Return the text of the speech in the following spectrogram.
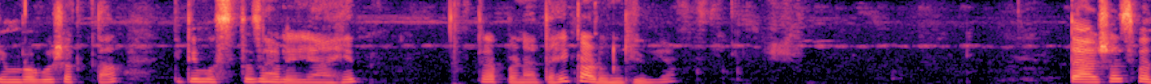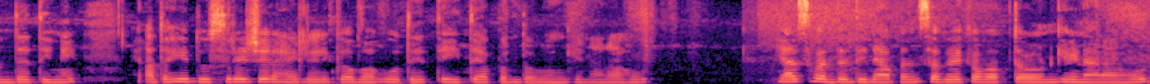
तुम्ही बघू शकता किती मस्त झालेले आहेत. तर आपण आता हे काढून घेऊया. तर अशाच पद्धतीने आता हे दुसरे जे राहिलेले कबाब होते ते इथे आपण तळून घेणार आहोत. याच पद्धतीने आपण सगळे कबाब तळून घेणार आहोत.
